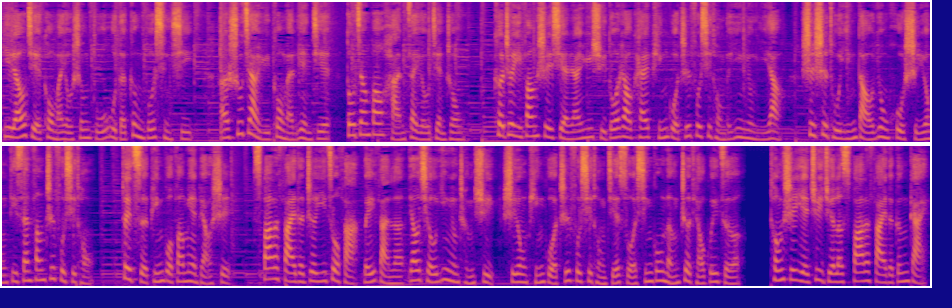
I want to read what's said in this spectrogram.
以了解购买有声读物的更多信息，而书架与购买链接都将包含在邮件中。可这一方式显然与许多绕开苹果支付系统的应用一样，是试图引导用户使用第三方支付系统。对此，苹果方面表示，Spotify 的这一做法违反了要求应用程序使用苹果支付系统解锁新功能这条规则，同时也拒绝了 Spotify 的更改，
